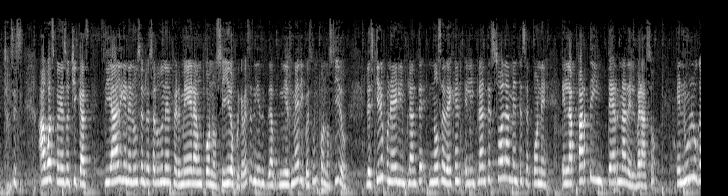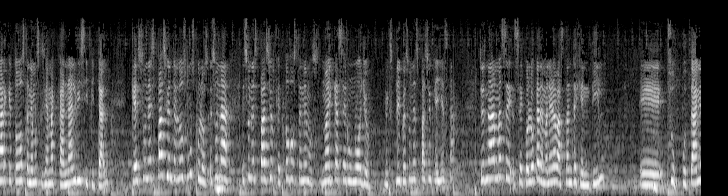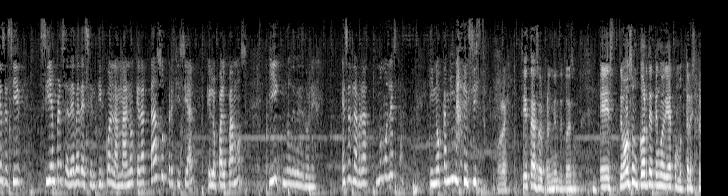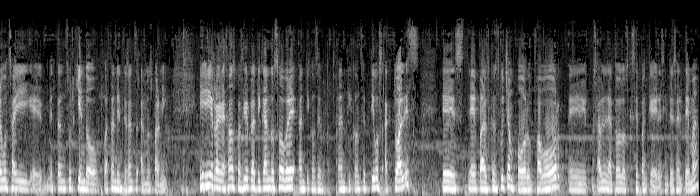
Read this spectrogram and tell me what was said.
Entonces, aguas con eso, chicas. Si alguien en un centro de salud, una enfermera, un conocido, porque a veces ni es, ni es médico, es un conocido, les quiere poner el implante, no se dejen. El implante solamente se pone en la parte interna del brazo en un lugar que todos tenemos que se llama canal bicipital, que es un espacio entre dos músculos, es, una, es un espacio que todos tenemos, no hay que hacer un hoyo, me explico, es un espacio que ahí está. Entonces nada más se, coloca de manera bastante gentil, eh, subcutáneo, es decir, siempre se debe de sentir con la mano, queda tan superficial que lo palpamos y no debe de doler. Esa es la verdad, no molesta y no camina, insisto. Sí, está sorprendente todo eso. Este, vamos a un corte, tengo ya como tres preguntas ahí que me están surgiendo bastante interesantes, al menos para mí. Y regresamos para seguir platicando sobre anticonceptivos actuales. Este, para los que nos escuchan, por favor, eh, pues háblenle a todos los que sepan que les interesa el tema.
